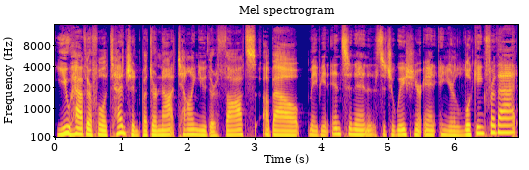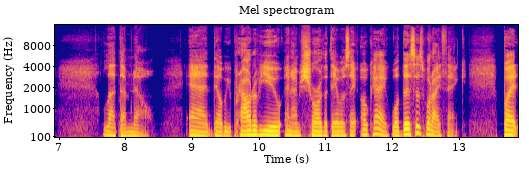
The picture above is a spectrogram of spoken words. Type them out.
you have their full attention but they're not telling you their thoughts about maybe an incident the situation you're in and you're looking for that let them know and they'll be proud of you and i'm sure that they will say okay well this is what i think but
